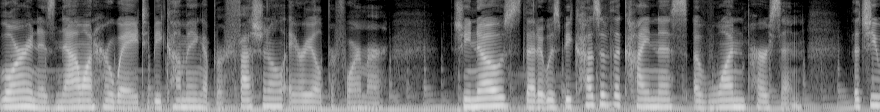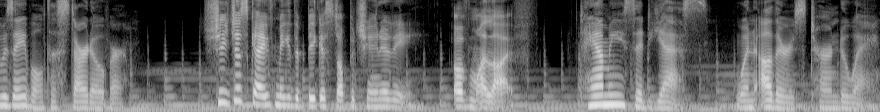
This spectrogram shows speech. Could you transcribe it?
Lauren is now on her way to becoming a professional aerial performer. She knows that it was because of the kindness of one person that she was able to start over. She just gave me the biggest opportunity of my life. Tammy said yes when others turned away.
